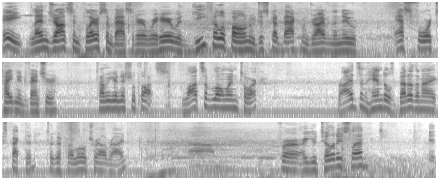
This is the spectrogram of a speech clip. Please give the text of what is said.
Hey, Lenn Johnson, Polaris Ambassador. We're here with Guy Philippon, who just got back from driving the new S4 Titan Adventure. Tell me your initial thoughts. Lots of low end torque. Rides and handles better than I expected. Took it for a little trail ride. Um, for a utility sled, it,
